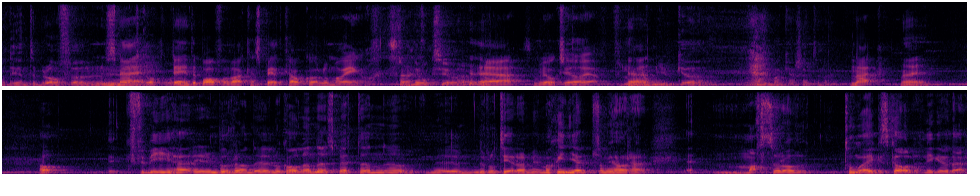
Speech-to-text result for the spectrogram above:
Och det är inte bra för Nej, spettkakor? det är inte bra för varken spettkakor eller maränger. Som ni också gör här. Ja, som vi också gör, ja. Förlorar ja. de mjuka vill man kanske inte. Nej. Nej, nej. Ja, förbi här i den bullrande lokalen där spetten eh, roterar med maskinhjälp som vi hör här. Massor av tomma äggskal ligger det där.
